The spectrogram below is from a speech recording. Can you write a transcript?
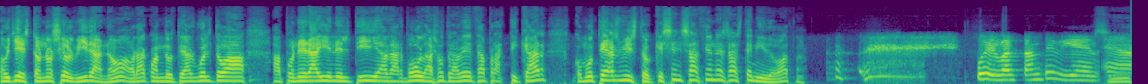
Oye, esto no se olvida, ¿no? Ahora cuando te has vuelto a, poner ahí en el tee, a dar bolas otra vez, a practicar, ¿cómo te has visto? ¿Qué sensaciones has tenido, Aza? Pues bastante bien. Eh,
